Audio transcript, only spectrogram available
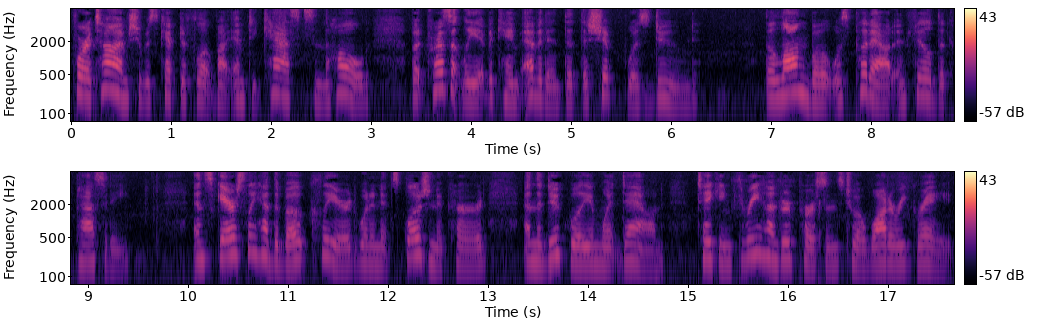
For a time she was kept afloat by empty casks in the hold, but presently it became evident that the ship was doomed. The long boat was put out and filled to capacity and scarcely had the boat cleared when an explosion occurred and the Duke William went down, taking three hundred persons to a watery grave.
